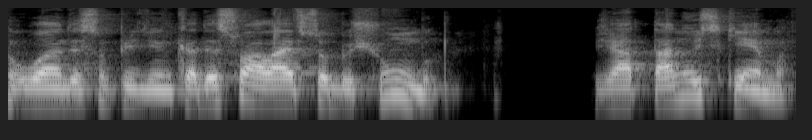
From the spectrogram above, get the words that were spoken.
o Anderson pedindo, cadê sua live sobre o chumbo? Já está no esquema,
